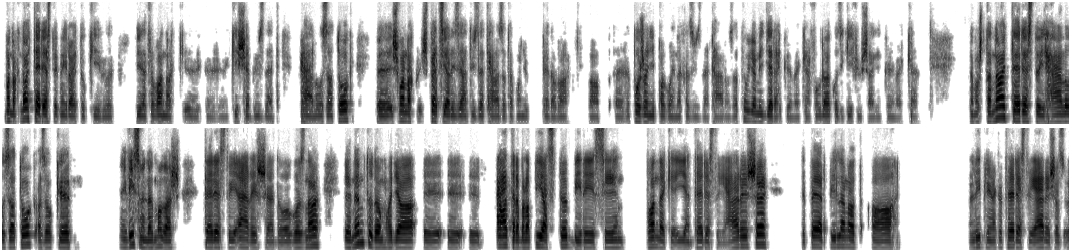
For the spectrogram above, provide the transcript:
vannak nagy terjesztők még rajtuk kívül, illetve vannak kisebb üzlethálózatok, és vannak specializált üzlethálózatok, mondjuk például a, a Pozsonyi Pagonynak az üzlethálózata, ugye, ami gyerekkönyvekkel foglalkozik, ifjúsági könyvekkel. Na most a nagy terjesztői hálózatok, azok viszonylag magas terjesztői áréssel dolgoznak. Én nem tudom, hogy a, ö, általában a piac többi részén vannak-e ilyen terjesztői árések, de per pillanat a Librinek a terjesztői árés az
